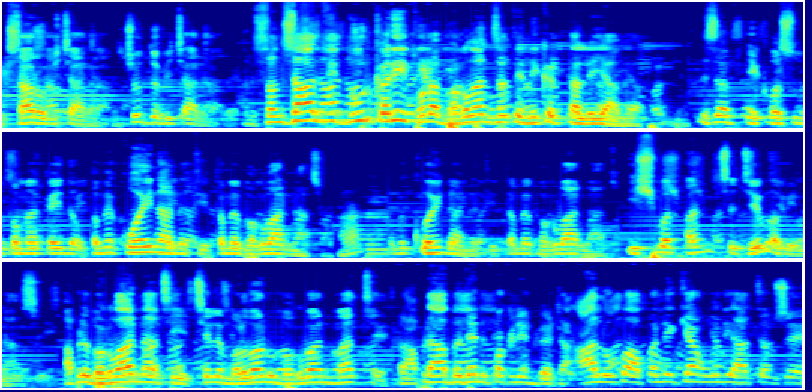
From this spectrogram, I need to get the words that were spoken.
એક સારો વિચાર આપે, શુદ્ધ વિચાર આપે. સંસારથી દૂર કરી થોડા ભગવાન સાથે નિકટતા લઈ આવ્યા. સાહેબ એક વસ્તુ તમે કહી દો તમે કોઈના નથી તમે ભગવાનના છો. હા? તમે કોઈના નથી તમે ભગવાનના છો. ઈશ્વર અંશ જીવ અવિનાશી આપણે ભગવાનના છીએ છેલ્લે મળવાનું ભગવાનમાં જ છે. આપણે આ બધાને પકડીને બેઠા. આ લોકો આપણને ક્યાં સુધી આચરશે?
